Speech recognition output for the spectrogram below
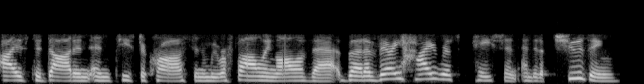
I's to dot and, and T's to cross, and we were following all of that. But a very high risk patient ended up choosing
